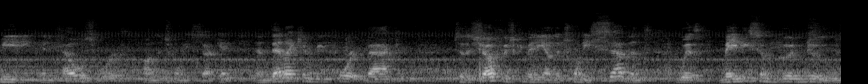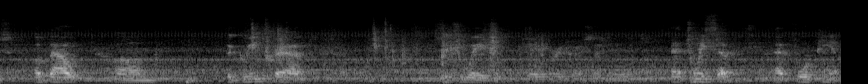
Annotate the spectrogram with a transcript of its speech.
meeting in Ellsworth on the 22nd. And then I can report back to the Shellfish Committee on the 27th with maybe some good news about um, the green crab situation January twenty-second. at 27th at 4 PM.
